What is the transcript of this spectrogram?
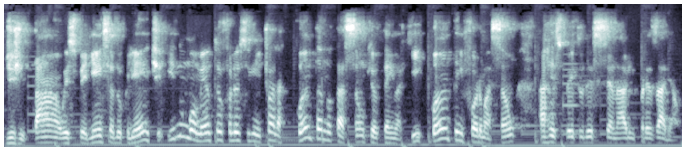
digital, experiência do cliente, e no momento eu falei o seguinte: olha, quanta anotação que eu tenho aqui, quanta informação a respeito desse cenário empresarial.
